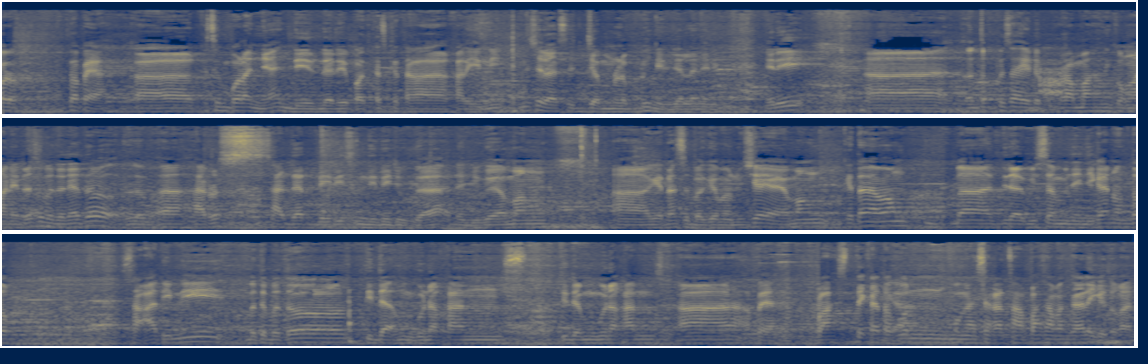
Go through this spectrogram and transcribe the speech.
ber, apa ya? Eh, kesimpulannya di, dari podcast kita kali ini ini sudah sejam lebih nih jalannya nih. Jadi eh, untuk bisa hidup ramah lingkungan itu sebenarnya tuh eh, harus sadar diri sendiri juga. Dan juga emang eh, kita sebagai manusia ya emang kita emang eh, tidak bisa menjanjikan untuk saat ini betul-betul tidak menggunakan tidak menggunakan eh, apa ya plastik ataupun menghasilkan sampah sama sekali gitu kan.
